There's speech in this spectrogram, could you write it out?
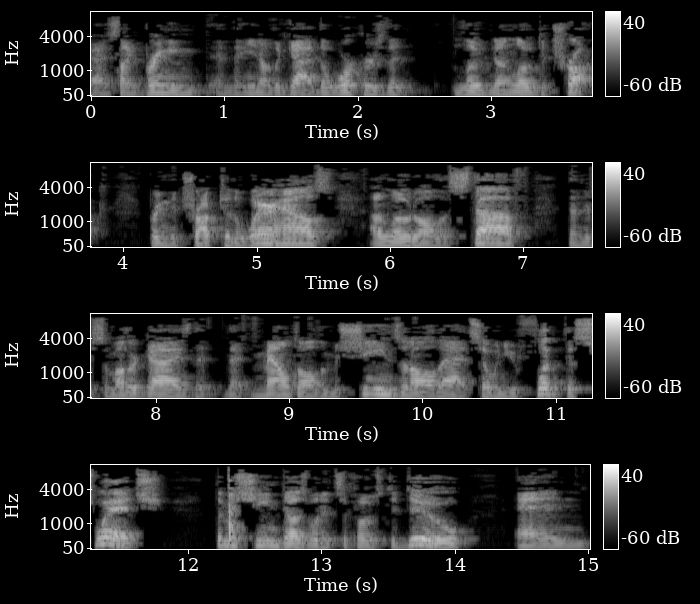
Okay. It's like bringing, you know, the guy, the workers that load and unload the truck, bring the truck to the warehouse, unload all the stuff. Then there's some other guys that, that mount all the machines and all that. So when you flip the switch, the machine does what it's supposed to do and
